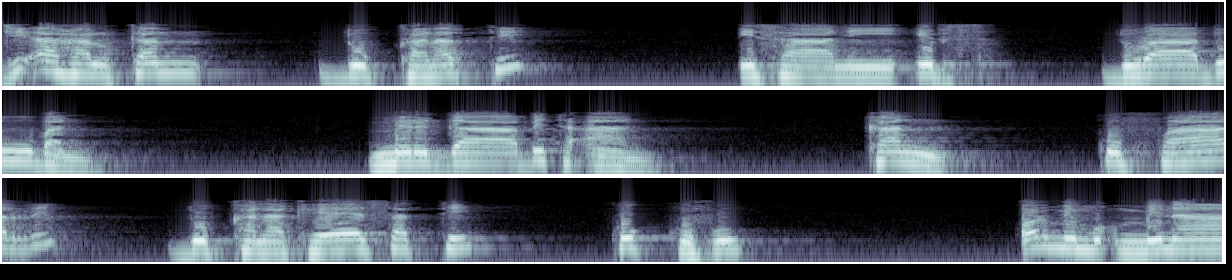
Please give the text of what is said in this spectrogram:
ji'a halkan dukkanatti isaanii ibsa. Duraa duuban mirgaa bita'aan kan kuffaarri dukkana keessatti kukkufu. Ormi mu'minaa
